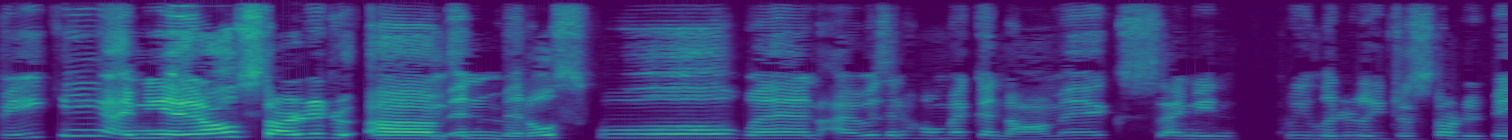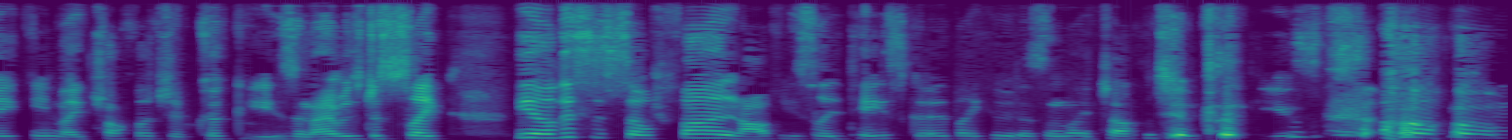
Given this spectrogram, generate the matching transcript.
baking, I mean, it all started um in middle school when I was in home economics. I mean, we literally just started baking like chocolate chip cookies, and I was just like, you know, this is so fun, and obviously tastes good. Like, who doesn't like chocolate chip cookies? Um,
